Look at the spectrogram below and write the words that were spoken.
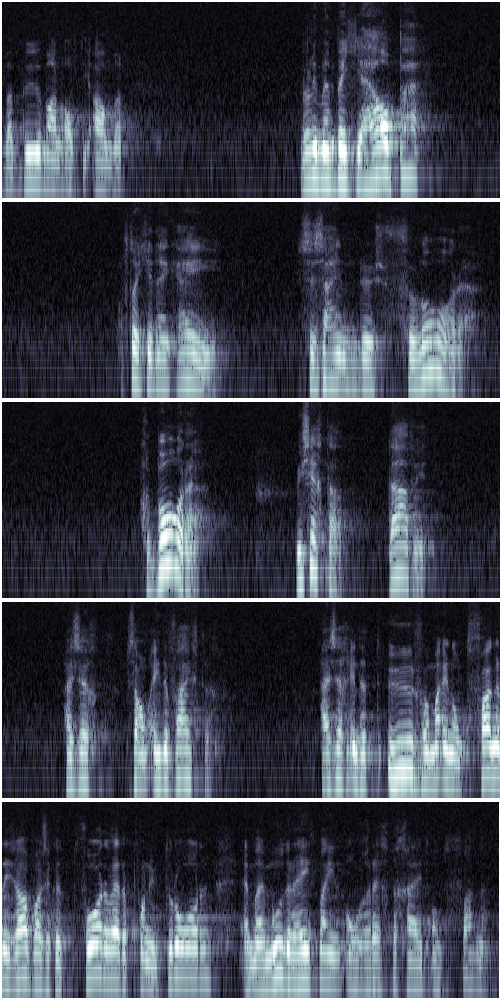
mijn buurman, of die ander. Wil je me een beetje helpen? Of dat je denkt, hé, hey, ze zijn dus verloren. Geboren. Wie zegt dat? David. Hij zegt, Psalm 51. Hij zegt, in het uur van mijn ontvangenis af was ik het voorwerp van uw troren en mijn moeder heeft mij in ongerechtigheid ontvangen.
